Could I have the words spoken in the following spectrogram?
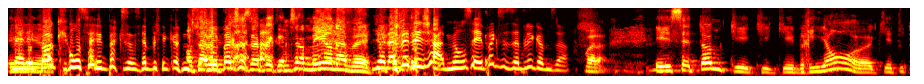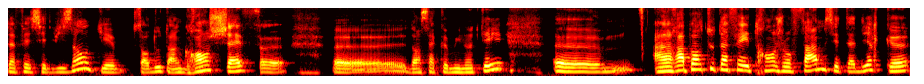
mais à l'époque, euh, on ne savait pas que ça s'appelait comme on ça. On ne savait pas que ça s'appelait comme ça, mais il y en avait. il y en avait déjà, mais on ne savait pas que ça s'appelait comme ça. Voilà. Et cet homme qui, qui, qui est brillant, euh, qui est tout à fait séduisant, qui est sans doute un grand chef euh, dans sa communauté, a un rapport tout à fait étrange aux femmes, c'est-à-dire que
